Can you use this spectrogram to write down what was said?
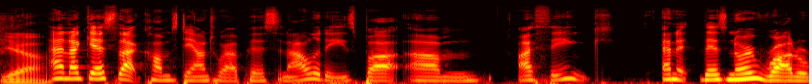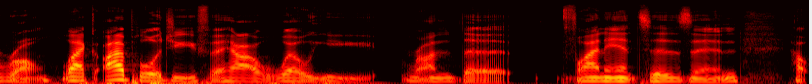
Yeah. And I guess that comes down to our personalities, but um, I think, and it, there's no right or wrong. Like I applaud you for how well you run the finances and how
